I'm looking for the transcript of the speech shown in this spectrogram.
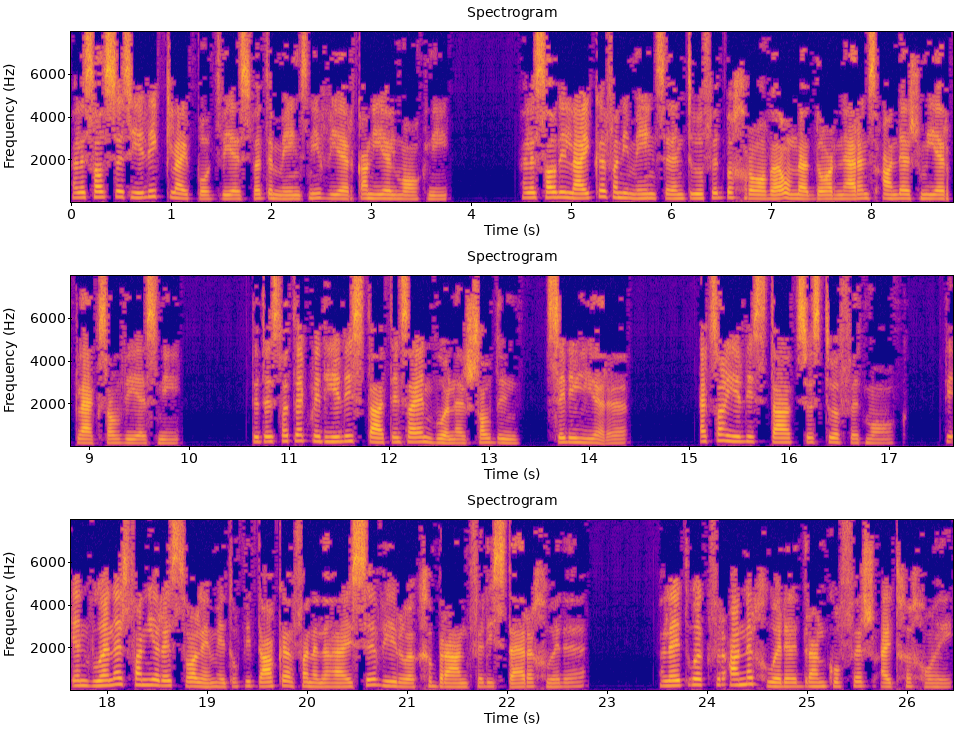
Hulle sal soos hierdie kleipot wees wat de mens niet weer kan heel maak nie. Hulle sal die lijken van die mensen in toefit begrawe omdat daar nergens anders meer plek zal wees nie. Dit is wat ik met hierdie stad en sy inwoners sal doen, sê die Heere. Ek sal hierdie stad soos toefit maak. Die inwoners van Jerusalem het op die dakke van hulle huise weer ook gebrand vir die sterregoede. Hulle het ook vir ander goede drankoffers uitgegooi.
